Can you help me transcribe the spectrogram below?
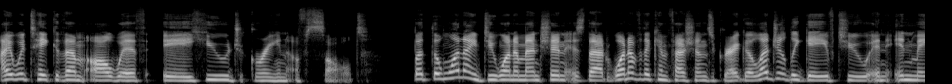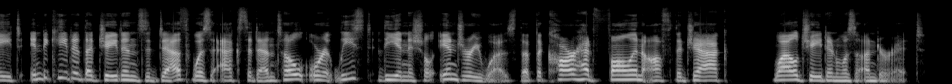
I would take them all with a huge grain of salt. But the one I do want to mention is that one of the confessions Greg allegedly gave to an inmate indicated that Jaden's death was accidental, or at least the initial injury was, that the car had fallen off the jack while Jaden was under it.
